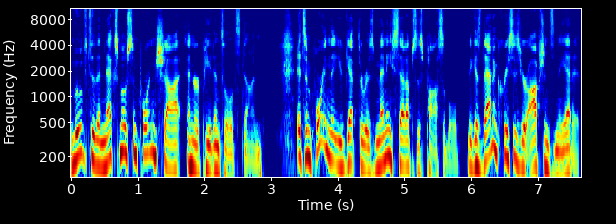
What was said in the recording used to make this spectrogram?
move to the next most important shot and repeat until it's done. It's important that you get through as many setups as possible because that increases your options in the edit.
